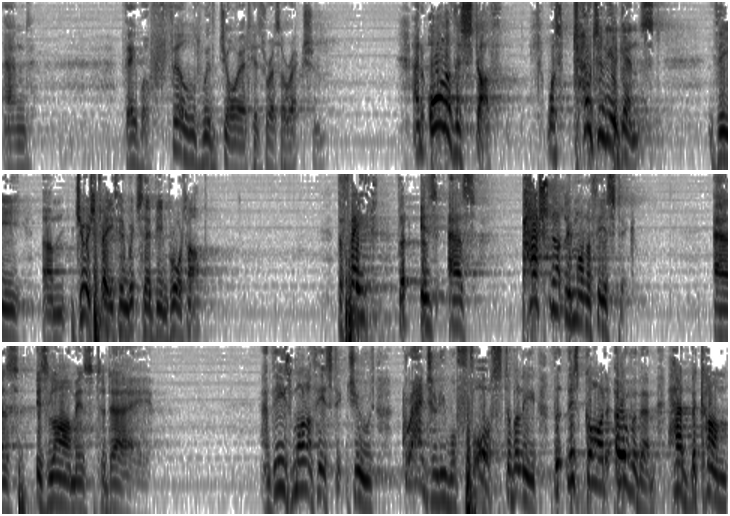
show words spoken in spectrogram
And they were filled with joy at his resurrection. And all of this stuff was totally against the um, Jewish faith in which they'd been brought up. The faith that is as passionately monotheistic as Islam is today. And these monotheistic Jews gradually were forced to believe that this God over them had become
